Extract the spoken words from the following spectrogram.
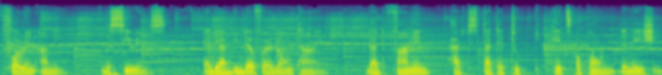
foreign army, the Syrians, and they had been there for a long time that famine had started to hit upon the nation.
